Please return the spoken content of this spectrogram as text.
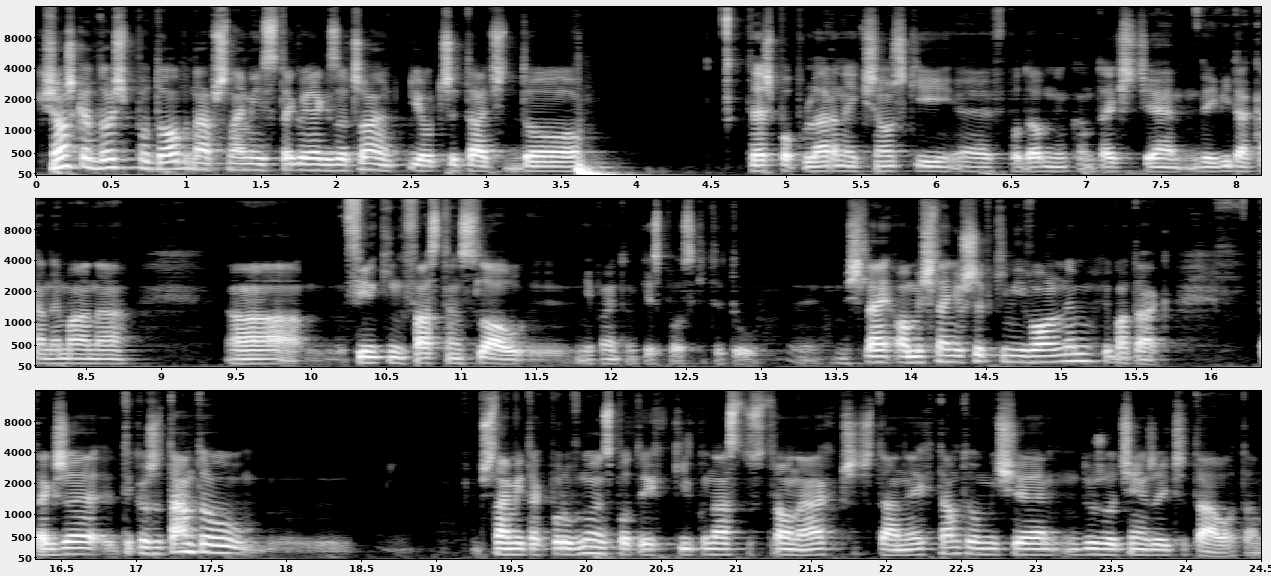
Książka dość podobna, przynajmniej z tego, jak zacząłem ją czytać, do też popularnej książki e, w podobnym kontekście Davida Kahnemana, Thinking Fast and Slow, nie pamiętam jaki jest polski tytuł, Myśle, o myśleniu szybkim i wolnym, chyba tak. Także, tylko że tamtą, przynajmniej tak porównując po tych kilkunastu stronach przeczytanych, tamtą mi się dużo ciężej czytało. Tam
